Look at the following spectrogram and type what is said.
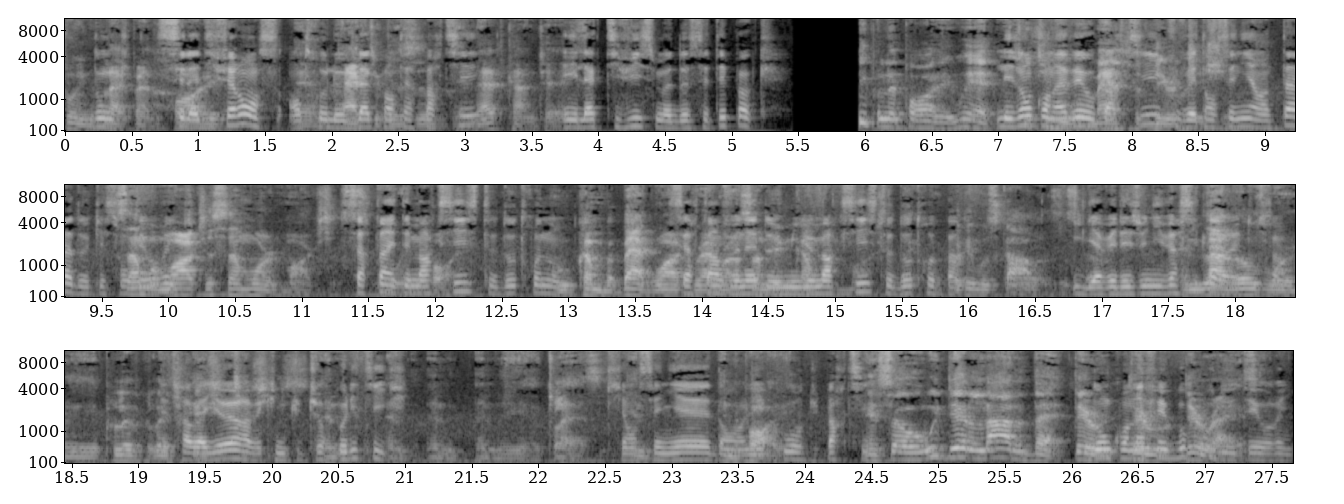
Donc, c'est la différence entre le Black Panther Party et l'activisme de cette époque. Les gens qu'on avait au parti pouvaient enseigner un tas de questions théoriques. Certains étaient marxistes, d'autres non. Certains venaient de milieux marxistes, d'autres pas. Il y avait des universitaires et tout ça. Des travailleurs avec une culture politique uh, qui enseignaient dans les cours du parti. Donc on a fait beaucoup de théories.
